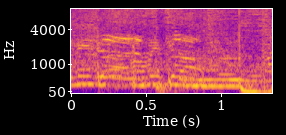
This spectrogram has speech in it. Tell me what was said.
Go, Let me go.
